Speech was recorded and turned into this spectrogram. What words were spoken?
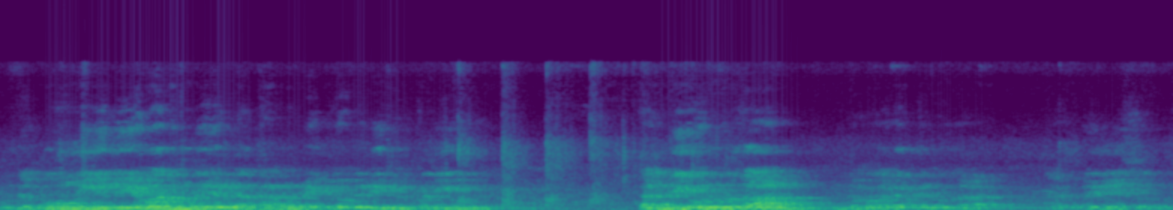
இந்த பூமியில் எவர் உண்டு என்ற தன்மைக்கோடு நீங்கள் படியுங்கள் கல்வி ஒன்றுதான் இந்த உலகத்தில் உள்ள மிகப்பெரிய சொத்து.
